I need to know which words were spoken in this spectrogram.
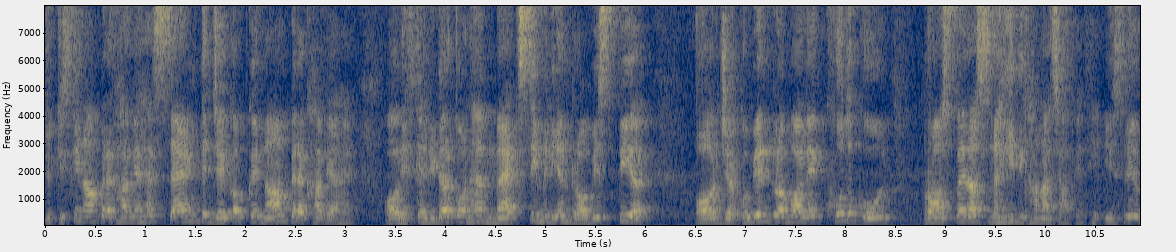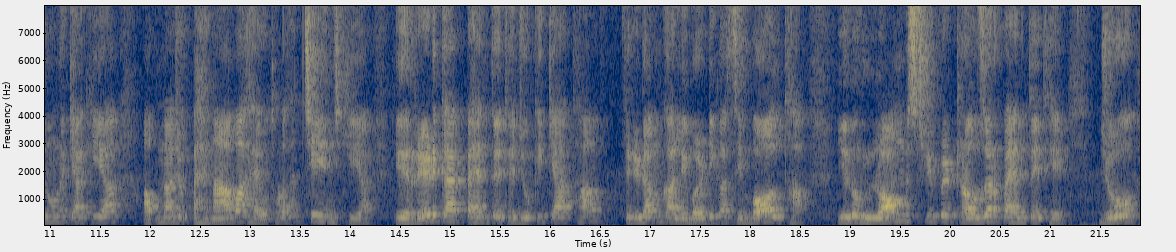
जो किसके नाम पर रखा गया है? सेंट जेकब के नाम पर रखा गया है। और इसका लीडर कौन है? मैक्सिमिलियन रॉबिस्पियर और जैकोबियन क्लब वाले खुद को प्रॉस्पेरस नहीं दिखाना चाहते थे। इसलिए उन्होंने क्या किया? अपना जो पहनावा है, वो थोड़ा सा चेंज किया। ये रेड कैप पहनते थे, जो कि क्या था? फ्रीडम का लिबर्टी का सिंबल था। ये लोग लॉन्ग स्ट्रिपेड ट्राउज़र पहनते थे, जो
